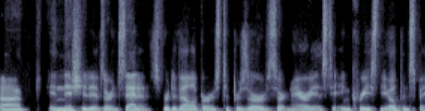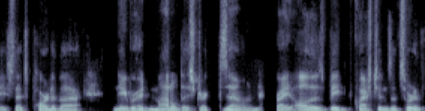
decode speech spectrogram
uh, initiatives or incentives for developers to preserve certain areas to increase the open space that's part of a neighborhood model district zone, right? All those big questions of sort of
